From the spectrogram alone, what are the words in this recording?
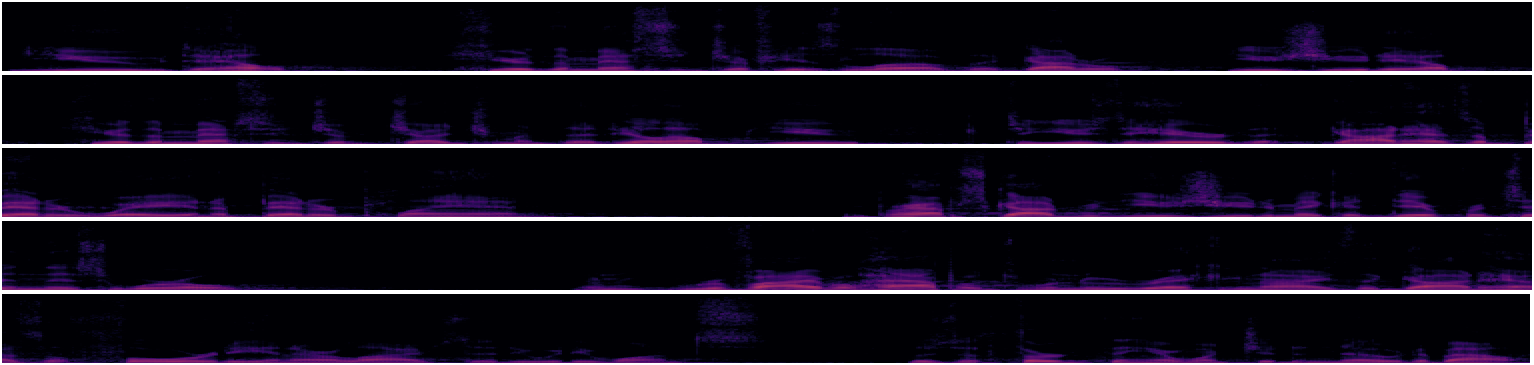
you to help hear the message of His love, that God will use you to help hear the message of judgment, that He'll help you to use to hear that God has a better way and a better plan. And perhaps God would use you to make a difference in this world. And revival happens when we recognize that God has authority in our lives to do what He wants. There's a third thing I want you to note about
